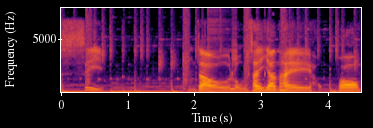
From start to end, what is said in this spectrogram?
斯，咁就魯西恩係紅方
